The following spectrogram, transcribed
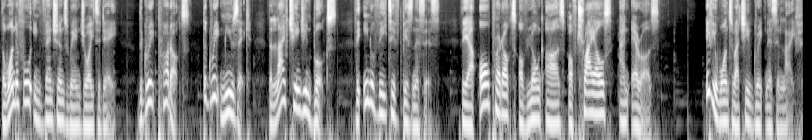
The wonderful inventions we enjoy today, the great products, the great music, the life-changing books, the innovative businesses. They are all products of long hours of trials and errors. If you want to achieve greatness in life,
